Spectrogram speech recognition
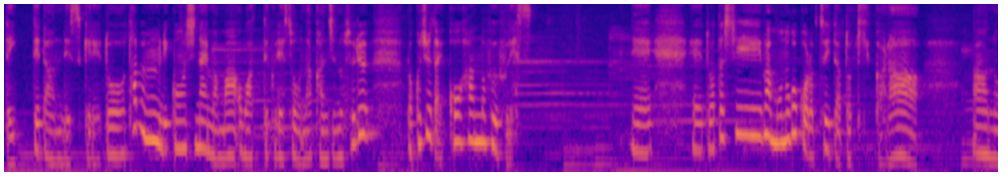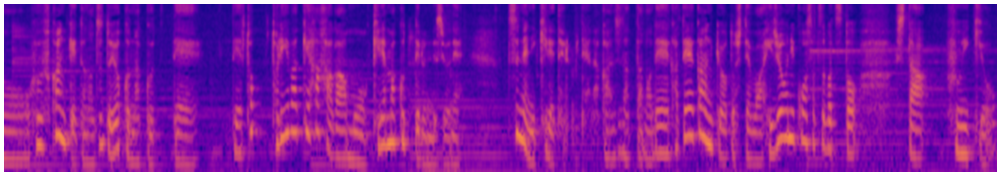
って言ってたんですけれど、多分離婚しないまま終わってくれそうな感じのする60代後半の夫婦です。で、え、ー、と、私は物心ついた時から、あの、夫婦関係っていうのはずっと良くなくって、で、と、とりわけ母がもう切れまくってるんですよね。常に切れてるみたいな感じだったので、家庭環境としては非常にこう殺伐とした雰囲気を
